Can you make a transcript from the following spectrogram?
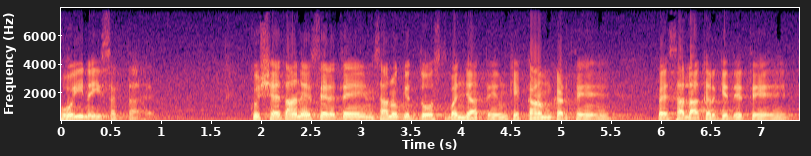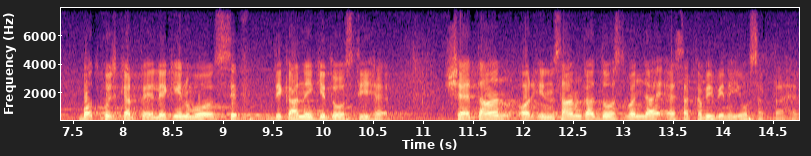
हो ही नहीं सकता है। कुछ शैतान ऐसे रहते हैं, इंसानों के दोस्त बन जाते हैं, उनके काम करते हैं, पैसा ला करके देते हैं, बहुत कुछ करते हैं, लेकिन वो सिर्फ़ दिखाने की दोस्ती है शैतान और इंसान का दोस्त बन जाए, ऐसा कभी भी नहीं हो सकता है।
